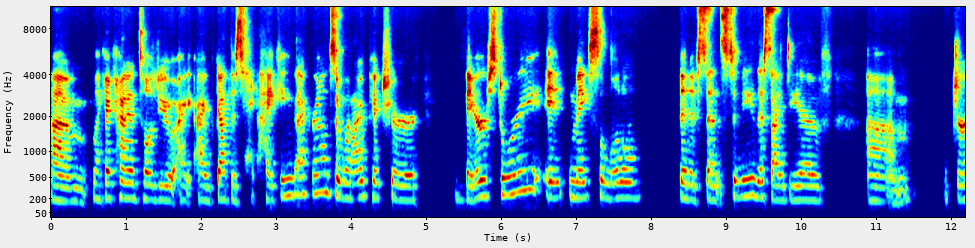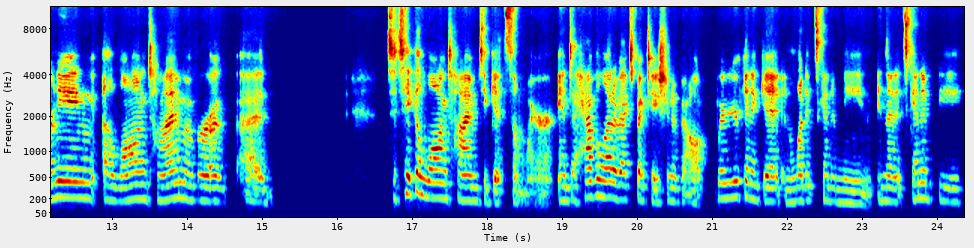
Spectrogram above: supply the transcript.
um, like i kind of told you I, i've got this hiking background. So when i picture their story it makes a little bit of sense to me this idea of um, journeying a long time over a, a to take a long time to get somewhere and to have a lot of expectation about where you're going to get and what it's going to mean and that it's going to be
